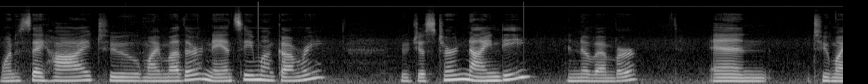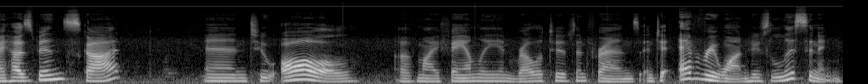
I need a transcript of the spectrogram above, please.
want to say hi to my mother, Nancy Montgomery, who just turned 90 in November, and to my husband, Scott, and to all of my family and relatives and friends, and to everyone who's listening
